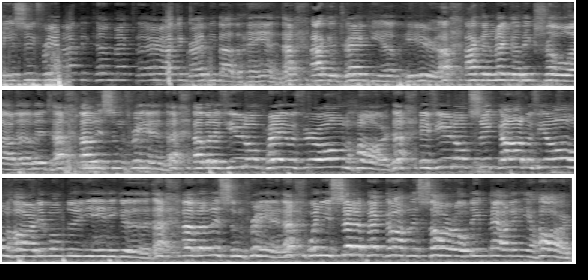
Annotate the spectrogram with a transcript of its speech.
you see, friend, I could come back there. I could grab you by the hand. Uh, I could drag you up here. Uh, I can make a big show out of it. Uh, uh, listen, friend, but if you don't pray with your own heart, if you don't seek God with your own heart, it won't do you any good. But listen, friend, when you set up that godly sorrow deep down in your heart,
